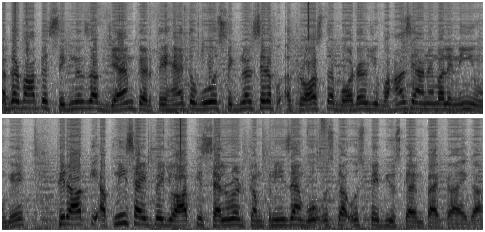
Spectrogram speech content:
اگر وہاں پہ سگنلز آپ جیم کرتے ہیں تو وہ سگنل صرف اکراس دا بارڈر جو وہاں سے آنے والے نہیں ہوں گے پھر آپ کی اپنی سائٹ پہ جو آپ کی سیلولر کمپنیز ہیں وہ اس کا اس پہ بھی اس کا امپیکٹ آئے گا۔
